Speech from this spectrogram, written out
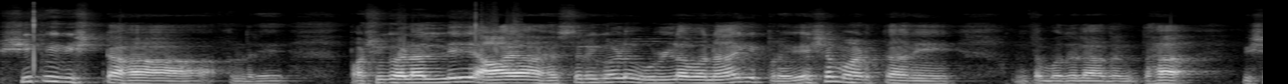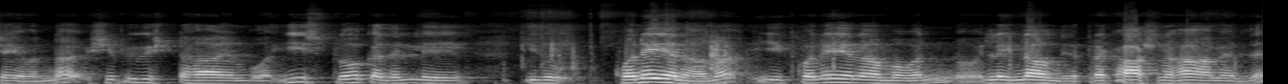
ಶಿಪಿವಿಷ್ಟ ಅಂದರೆ ಪಶುಗಳಲ್ಲಿ ಆಯಾ ಹೆಸರುಗಳು ಉಳ್ಳವನಾಗಿ ಪ್ರವೇಶ ಮಾಡ್ತಾನೆ ಅಂತ ಮೊದಲಾದಂತಹ ವಿಷಯವನ್ನು ಶಿಪಿವಿಷ್ಟ ಎಂಬುವ ಈ ಶ್ಲೋಕದಲ್ಲಿ ಇದು ಕೊನೆಯ ನಾಮ. ಈ ಕೊನೆಯ ನಾಮವನ್ನು, ಇಲ್ಲ ಇನ್ನೂ ಒಂದಿದೆ ಪ್ರಕಾಶನಃ ಆಮೇಲಿದೆ.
